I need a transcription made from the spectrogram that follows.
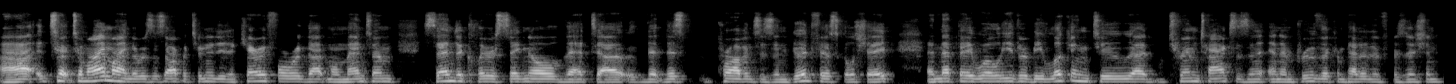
Uh, to, to my mind, there was this opportunity to carry forward that momentum, send a clear signal that uh, that this province is in good fiscal shape, and that they will either be looking to uh, trim taxes and, and, improve the competitive position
